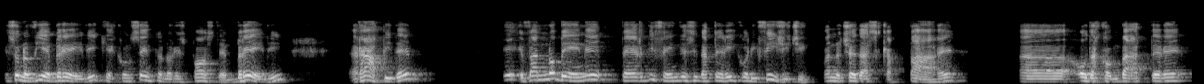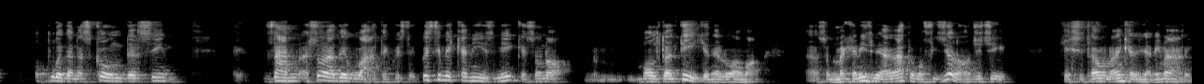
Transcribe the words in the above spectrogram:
che sono vie brevi che consentono risposte brevi, rapide e vanno bene per difendersi da pericoli fisici, quando c'è da scappare eh, o da combattere oppure da nascondersi, vanno, sono adeguate. Questi, questi, meccanismi, che sono mm, molto antichi nell'uomo, eh, sono meccanismi anatomofisiologici che si trovano anche negli animali,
